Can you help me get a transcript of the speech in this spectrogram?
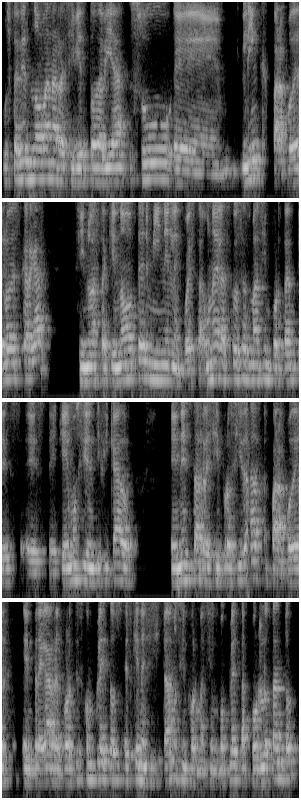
ustedes no van a recibir todavía su eh, link para poderlo descargar, sino hasta que no terminen la encuesta. Una de las cosas más importantes este, que hemos identificado en esta reciprocidad para poder entregar reportes completos es que necesitamos información completa. Por lo tanto,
